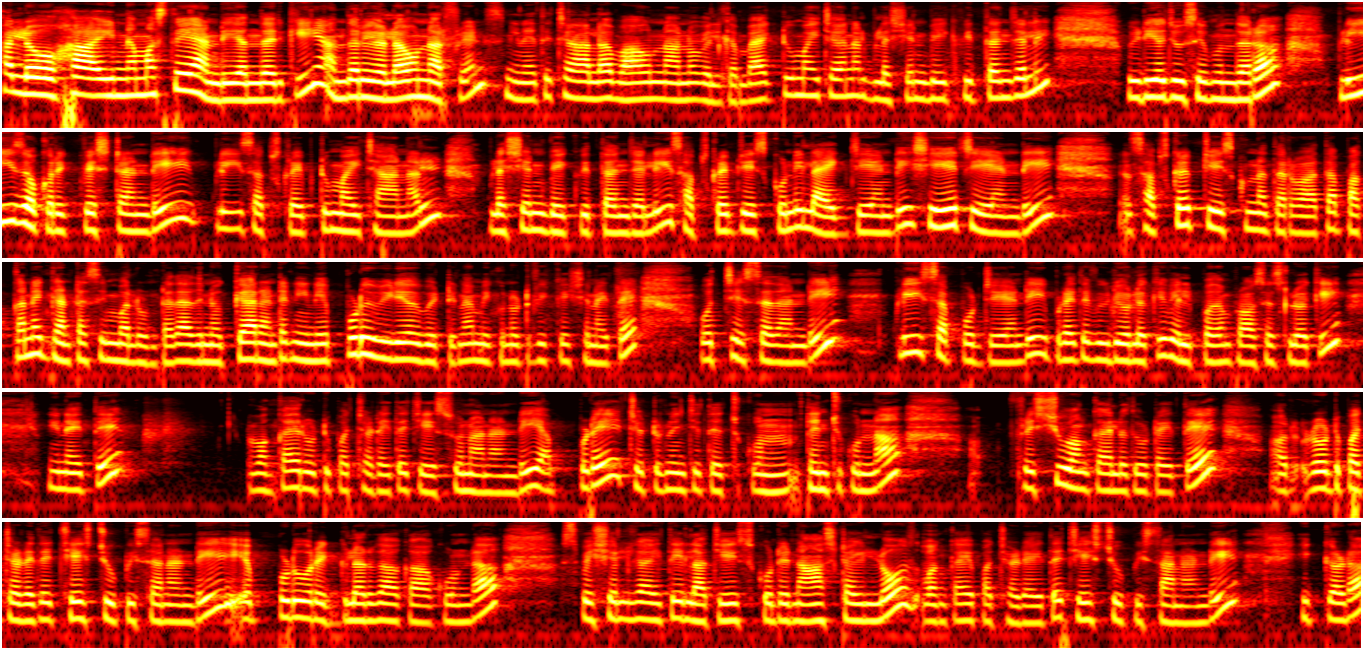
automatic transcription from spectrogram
Hello hi నమస్తే అండి అందరికీ. అందరూ ఎలా ఉన్నారు ఫ్రెండ్స్? నేనైతే చాలా బాగున్నాను. Welcome back to my channel blush and bake with Anjali. Video చూసే ముందర ప్లీజ్ ఒక రిక్వెస్ట్ అండి. Please subscribe to my channel blush and bake with Anjali. Subscribe చేసుకోండి లైక్ చేయండి షేర్ చేయండి. సబ్స్క్రైబ్ చేసుకున్న తర్వాత పక్కనే గంట సింబల్ ఉంటుంది. అది నొక్కారంటే నేను ఎప్పుడు వీడియో పెట్టినా మీకు నోటిఫికేషన్ అయితే వచ్చేస్తుందండి. ప్లీజ్ సపోర్ట్ చేయండి. ఇప్పుడైతే వీడియోలోకి వెళ్ళిపోదాం ప్రాసెస్లోకి. నేనైతే వంకాయ రొట్టి పచ్చడి అయితే చేస్తున్నానండి. అప్పుడే చెట్టు నుంచి తెచ్చుకు తెంచుకున్న ఫ్రెష్ వంకాయలతో అయితే రోటి పచ్చడి అయితే చేసి చూపిస్తానండి. ఎప్పుడు రెగ్యులర్గా కాకుండా స్పెషల్గా అయితే ఇలా చేసుకుంటే నా స్టైల్లో వంకాయ పచ్చడి అయితే చేసి చూపిస్తానండి. ఇక్కడ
